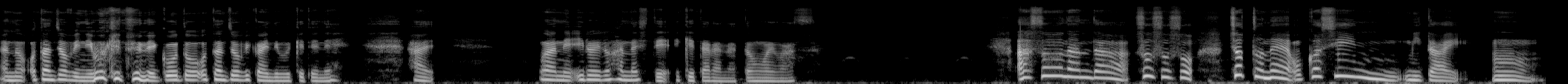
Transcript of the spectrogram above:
あの、お誕生日に向けてね、合同お誕生日会に向けてね、はい。まあね、いろいろ話していけたらなと思います。あ、そうなんだ。そうそうそう。ちょっとね、おかしいみたい。うん。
